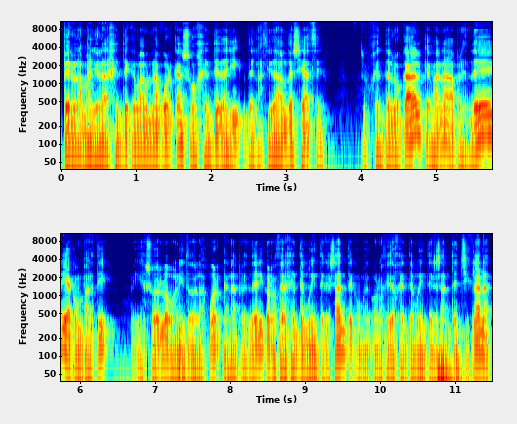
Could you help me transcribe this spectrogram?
Pero la mayoría de la gente que va a una WordCamp son gente de allí, de la ciudad donde se hace. Son gente local que van a aprender y a compartir. Y eso es lo bonito de la en aprender y conocer gente muy interesante, como he conocido gente muy interesante en Chiclana.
